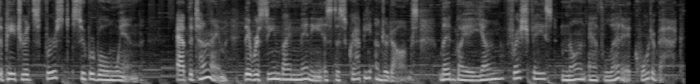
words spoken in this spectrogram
the Patriots' first Super Bowl win. At the time, they were seen by many as the scrappy underdogs, led by a young, fresh faced, non athletic quarterback.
